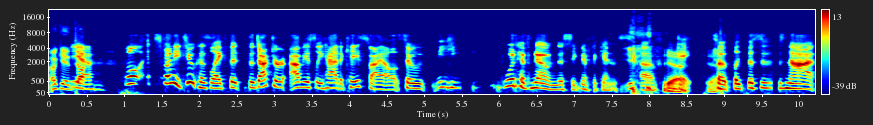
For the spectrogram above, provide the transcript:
Okay, doc- yeah well it's funny too because like the, the doctor obviously had a case file so he would have known the significance Yeah. of the Yeah, date yeah. so like this is not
